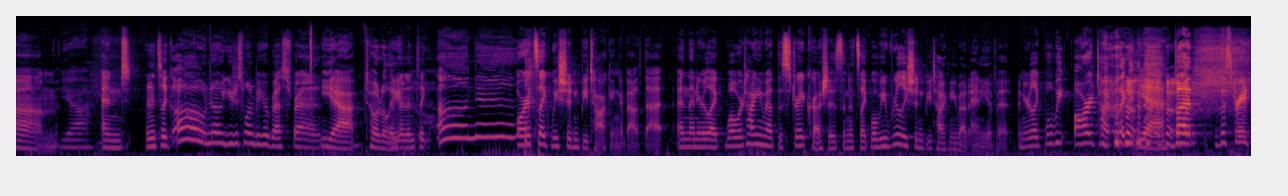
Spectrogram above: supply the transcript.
Um, yeah. and And it's like, oh no, you just want to be her best friend. yeah, totally. And then it's like, oh no. or it's like we shouldn't be talking about that. And then you're like, well, we're talking about the straight crushes, and it's like, well, we really shouldn't be talking about any of it. And you're like, well, we are talking, like, Yeah. but the straight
